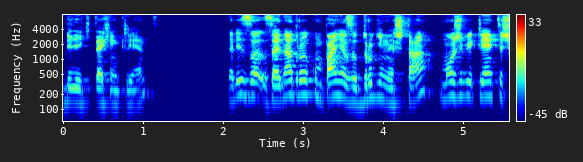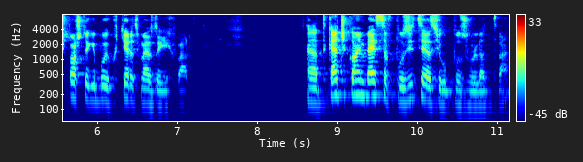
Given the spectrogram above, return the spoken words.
бидейки техен клиент нали, за, за една друга компания, за други неща, може би клиентите ще почнат да ги бойкотират вместо да ги хвалят. А, така че Coinbase са в позиция да си го позволят това.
